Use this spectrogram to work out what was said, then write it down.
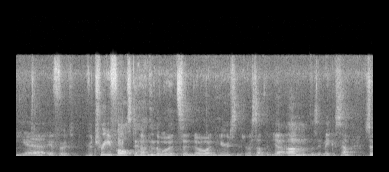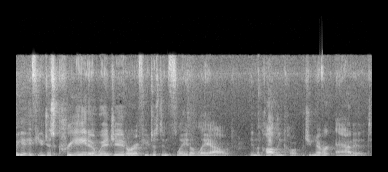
Yeah, if a if a tree falls down in the woods and no one hears it or something, yeah, um, does it make a sound? So yeah, if you just create a widget or if you just inflate a layout in the Kotlin code, but you never add it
